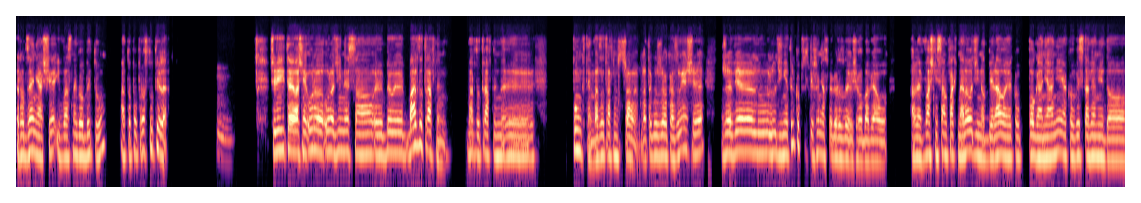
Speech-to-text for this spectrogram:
rodzenia się i własnego bytu, a to po prostu tyle. Hmm. Czyli te właśnie uro, urodziny są, y, były bardzo trafnym, bardzo trafnym punktem, bardzo trafnym strzałem, dlatego że okazuje się, że wielu ludzi nie tylko przyspieszenia swojego rozwoju się obawiało, ale właśnie sam fakt narodzin odbierało jako poganianie, jako wystawianie do,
